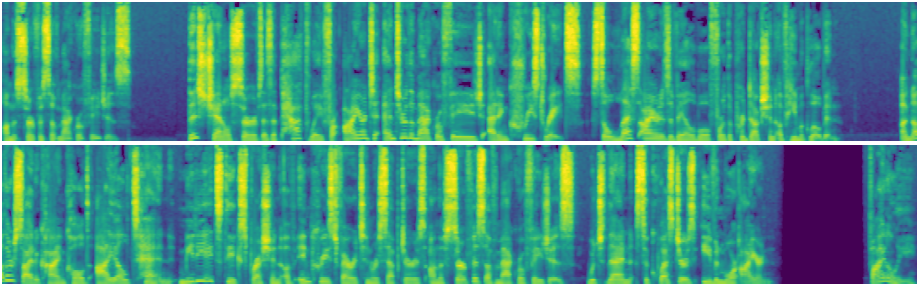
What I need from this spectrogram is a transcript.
on the surface of macrophages. This channel serves as a pathway for iron to enter the macrophage at increased rates, so less iron is available for the production of hemoglobin. Another cytokine called IL 10 mediates the expression of increased ferritin receptors on the surface of macrophages, which then sequesters even more iron. Finally,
